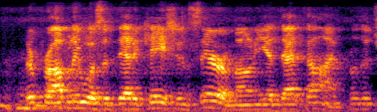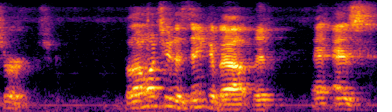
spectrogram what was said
mm-hmm. there probably was a dedication ceremony at that time for the church. But I want you to think about that as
